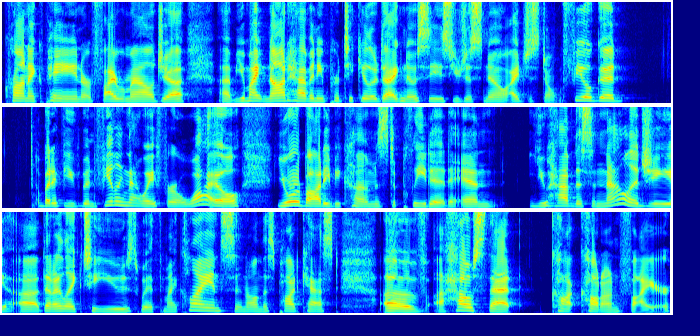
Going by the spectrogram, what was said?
chronic pain or fibromyalgia. Uh, you might not have any particular diagnoses. You just know I just don't feel good. But if you've been feeling that way for a while, your body becomes depleted and you have this analogy uh, that I like to use with my clients and on this podcast of a house that caught caught on fire.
